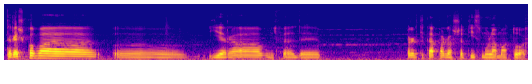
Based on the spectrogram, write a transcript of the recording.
Treșcova uh, era un fel de practica parașutismul amator.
